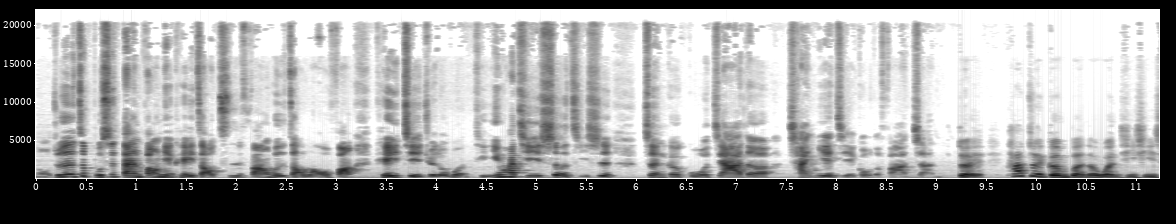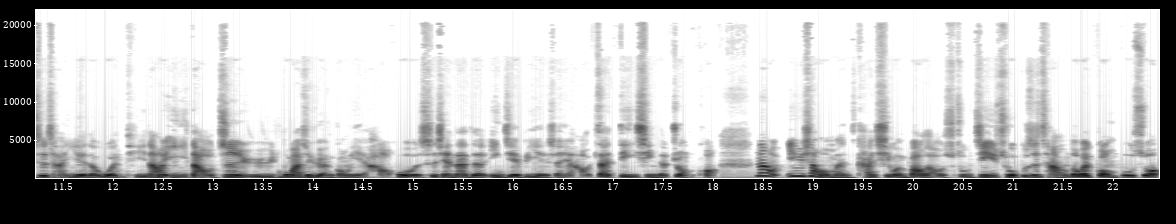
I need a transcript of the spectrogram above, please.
哦，就是这不是单方面可以找资方或者找劳方可以解决的问题，因为它其实涉及是。整个国家的产业结构的发展，对，它最根本的问题其实是产业的问题，然后以导致于不管是员工也好，或者是现在的应届毕业生也好，在低薪的状况。那因为像我们看新闻报道，主计处不是常常都会公布说，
